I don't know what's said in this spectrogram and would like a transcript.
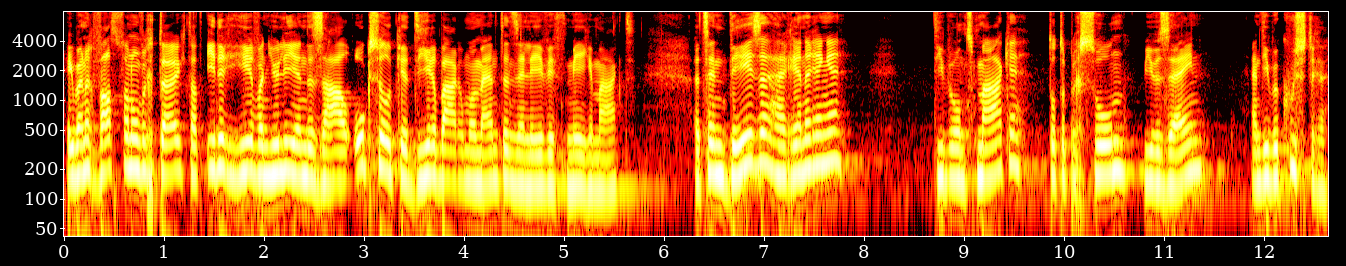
Ik ben er vast van overtuigd dat ieder hier van jullie in de zaal ook zulke dierbare momenten in zijn leven heeft meegemaakt. Het zijn deze herinneringen die we ons maken tot de persoon wie we zijn en die we koesteren.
